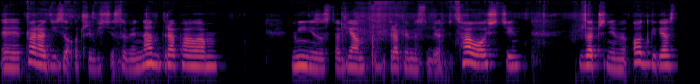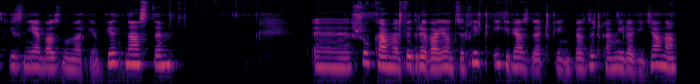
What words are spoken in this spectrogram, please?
Yy, Paradiso oczywiście sobie naddrapałam. Linię zostawiłam, drapiemy sobie w całości. Zaczniemy od gwiazdki z nieba z numerkiem 15. E, Szukamy wygrywających liczb i gwiazdeczki. Gwiazdeczka mile widziana.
